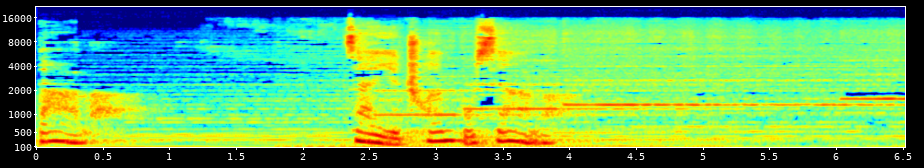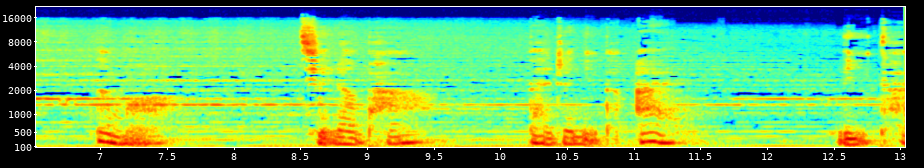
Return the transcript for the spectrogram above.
大了，再也穿不下了，那么，请让它。带着你的爱离开，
